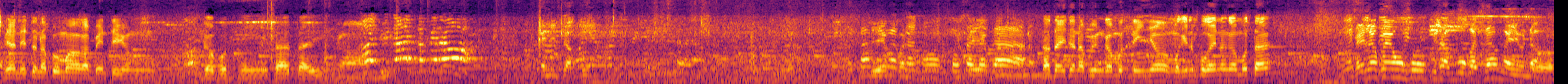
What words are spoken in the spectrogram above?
Yan, ito na po mga kabente yung gamot ni tatay. Grabe. Talaga. Tatay, ito na po yung gamot ninyo. Mag-inom po kayo ng gamot, ha? Kailan ko yung uumpisa bukas na ngayon na? Oo.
